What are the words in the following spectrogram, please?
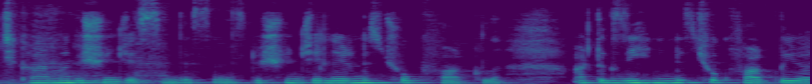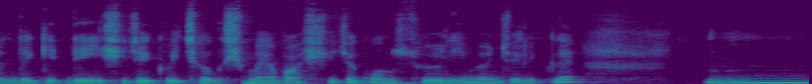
çıkarma düşüncesindesiniz. Düşünceleriniz çok farklı. Artık zihniniz çok farklı yönde değişecek ve çalışmaya başlayacak. Onu söyleyeyim öncelikle. Hmm.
